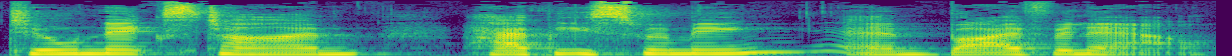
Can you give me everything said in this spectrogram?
Till next time, happy swimming and bye for now.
